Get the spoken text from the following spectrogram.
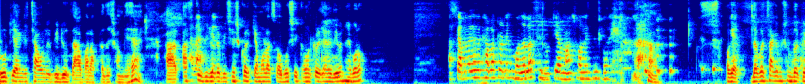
রুটি একটা চাউলের ভিডিওতে আবার আপনাদের সঙ্গে হ্যাঁ। আর আজকের ভিডিওটা বিশেষ করে কেমন লাগছে অবশ্যই কমেন্ট করে জানিয়ে দিবেন হ্যাঁ বলো। আজকে আমাদের খাবারটা অনেক মজা লাগছে রুটি আর মাংস অনেকদিন পরে। ওকে দেখো হচ্ছে আগামী সুন্দর একটা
